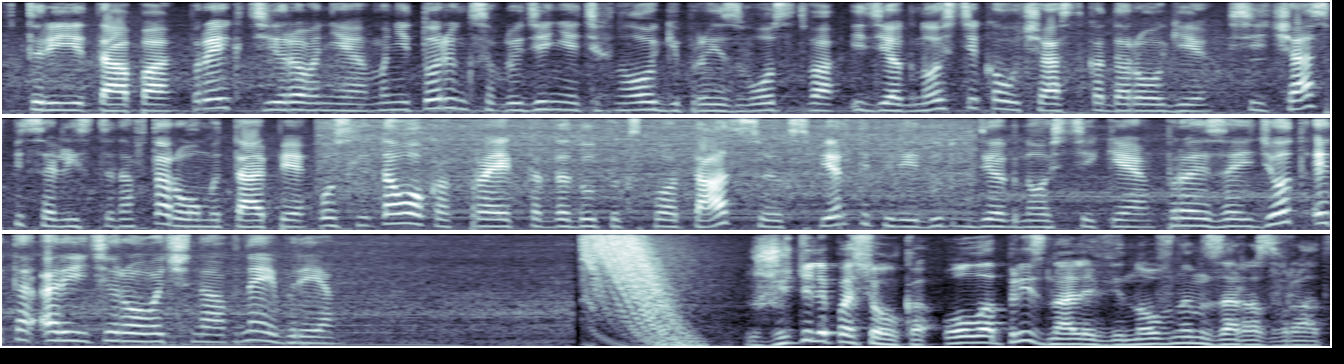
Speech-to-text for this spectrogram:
в три этапа. Проектирование, мониторинг соблюдения технологий производства и диагностика участка дороги. Сейчас специалисты на втором этапе. После того, как проект отдадут в эксплуатацию, эксперты перейдут к диагностике. Произойдет это ориентировочно в ноябре. Жители поселка Ола признали виновным за разврат.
